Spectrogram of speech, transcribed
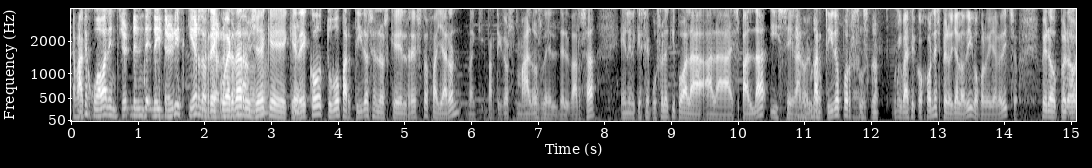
aparte, jugaba de interior, de- de interior izquierdo. Recuerda. Roger, que, que Sí. Deco tuvo partidos en los que el resto fallaron, partidos malos del, del Barça, en el que se puso el equipo a la, a la espalda y se ganó el partido por sus, no iba a decir cojones, pero ya lo digo, porque ya lo he dicho. Pero, pero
